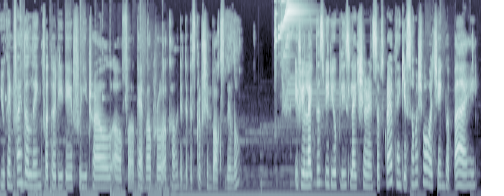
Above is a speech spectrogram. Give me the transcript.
You can find the link for 30 day free trial of a canva pro account in the description box below. If you like this video please like share and subscribe. Thank you so much for watching. Bye bye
